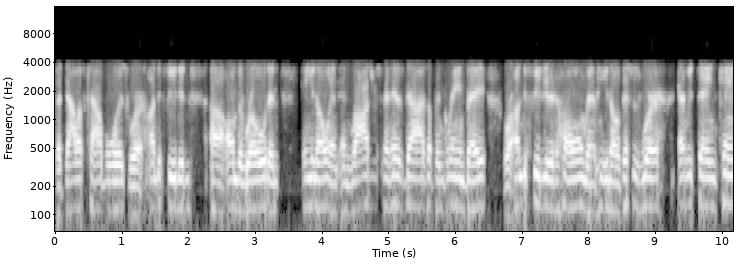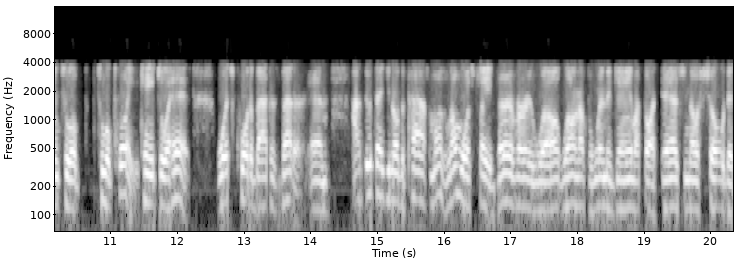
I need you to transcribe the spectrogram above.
the Dallas Cowboys were undefeated uh, on the road, and, and you know, and, and Rodgers and his guys up in Green Bay were undefeated at home, and you know, this is where everything came to a to a point, came to a head. Which quarterback is better? And I do think, you know, the past month, has played very, very well, well enough to win the game. I thought Dez, you know, showed that,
